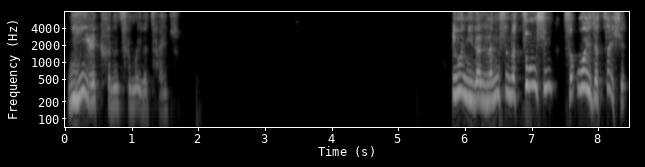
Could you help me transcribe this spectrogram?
你也可能成为一个财主，因为你的人生的中心是为着这些。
